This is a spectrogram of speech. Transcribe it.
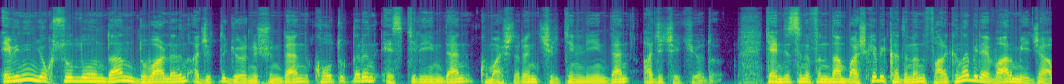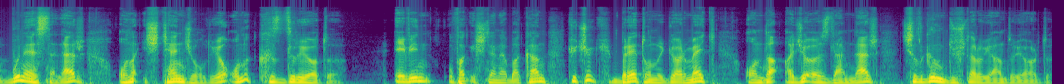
Evinin yoksulluğundan, duvarların acıklı görünüşünden, koltukların eskiliğinden, kumaşların çirkinliğinden acı çekiyordu. Kendi sınıfından başka bir kadının farkına bile varmayacağı bu nesneler ona işkence oluyor, onu kızdırıyordu. Evin ufak işlerine bakan küçük Breton'u görmek onda acı özlemler, çılgın düşler uyandırıyordu.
